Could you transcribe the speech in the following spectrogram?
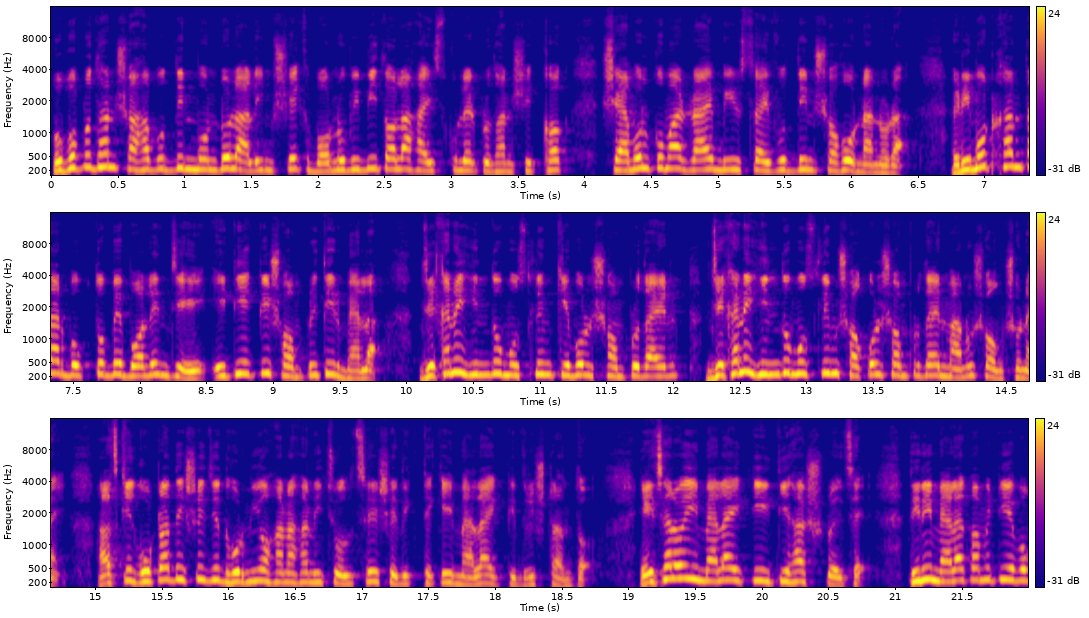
উপপ্রধান শাহাবুদ্দিন মণ্ডল, আলিম শেখ বনবিবিতলা হাই স্কুলের প্রধান শিক্ষক শ্যামল কুমার রায়, মীর সাইফুদ্দিন সহ অন্যান্যরা। রিমোট খান তার বক্তব্যে বলেন যে, এটি একটি সম্প্রীতির মেলা। যেখানে হিন্দু মুসলিম কেবল সম্প্রদায়ের, যেখানে হিন্দু মুসলিম সকল সম্প্রদায়ের মানুষ অংশ নেয়। আজকে গোটা দেশে যে ধর্মীয় হানাহানি চলছে, সেদিক থেকেই মেলা একটি দৃষ্টান্ত। এছাড়াও এই মেলা একটি ইতিহাস রয়েছে। তিনি মেলা কমিটি এবং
